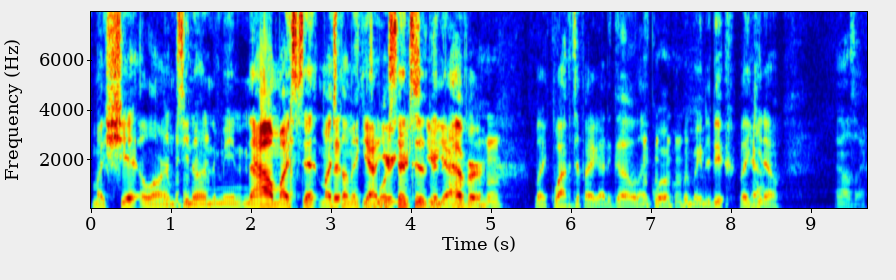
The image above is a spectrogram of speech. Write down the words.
my shit alarms. You know what I mean? Now my sen- my The- stomach is yeah, more you're- sensitive you're- than yeah. ever. Mhm. Like, what happens if I gotta go? Like, what, what am I gonna do? Like, Yeah. you know. And I was like,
